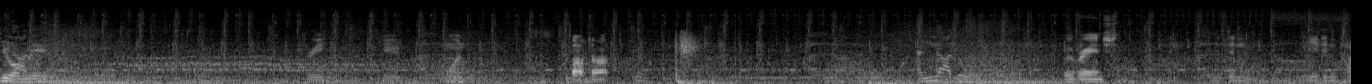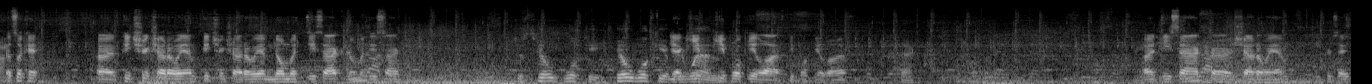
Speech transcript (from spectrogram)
Two on me. Three, two, one. Bob top. Another one. Move ranged. You didn't. You didn't time. That's okay. Uh, Peach Shrink Shadow AM, Peach Shrink Shadow AM, Noma D-Sack, Noma D-Sack. Just heal Wookie. Heal Wookie and Yeah, we keep, win. keep Wookie alive, keep Wookie alive. Back. Uh, D-Sack, uh, Shadow AM, Crusade.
